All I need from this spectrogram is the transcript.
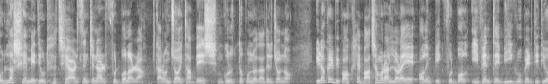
উল্লাসে মেতে উঠেছে আর্জেন্টিনার ফুটবলাররা, কারণ জয়টা বেশ গুরুত্বপূর্ণ তাদের জন্য। ইরাকের বিপক্ষে বাঁচামরার লড়াইয়ে অলিম্পিক ফুটবল ইভেন্টে বি গ্রুপের দ্বিতীয়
